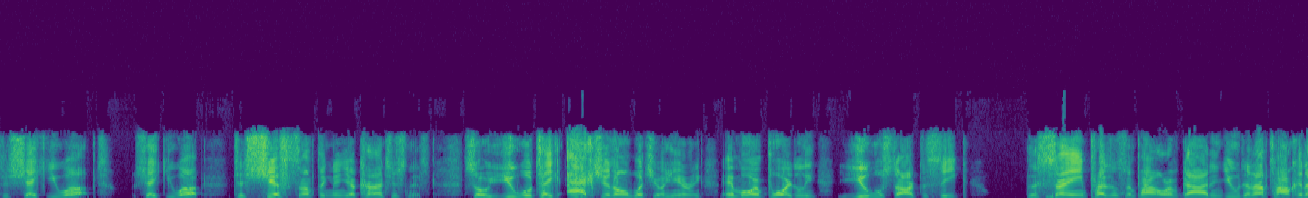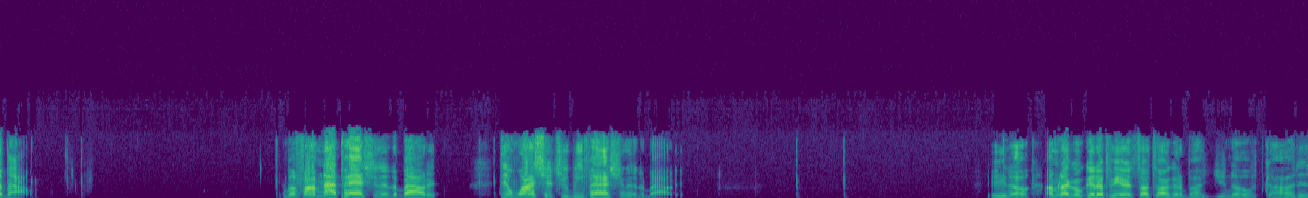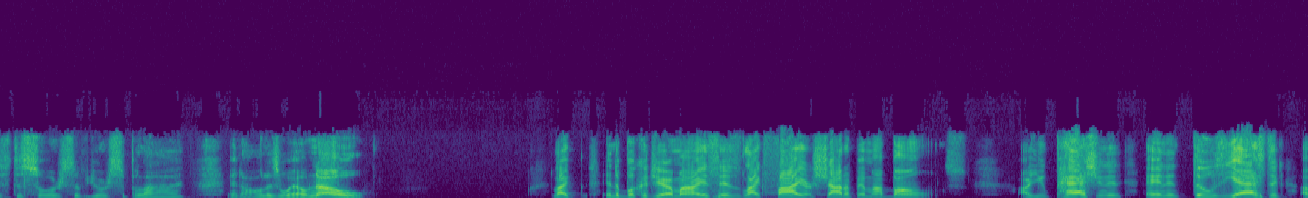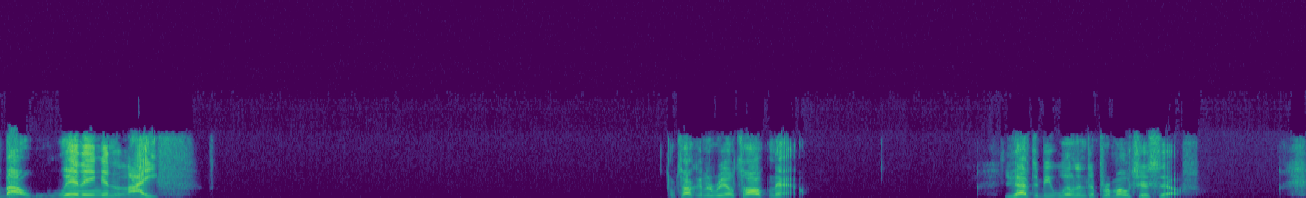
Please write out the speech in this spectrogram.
to shake you up, shake you up, to shift something in your consciousness. So you will take action on what you're hearing. And more importantly, you will start to seek the same presence and power of God in you that I'm talking about. But if I'm not passionate about it, then why should you be passionate about it? You know, I'm not going to get up here and start talking about, you know, God is the source of your supply and all is well. No. Like in the book of Jeremiah, it says, like fire shot up in my bones. Are you passionate and enthusiastic about winning in life? I'm talking the real talk now. You have to be willing to promote yourself.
